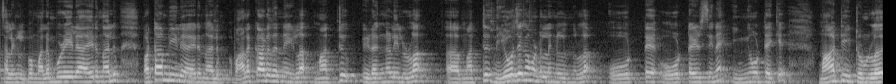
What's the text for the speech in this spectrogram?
സ്ഥലങ്ങളിൽ ഇപ്പോൾ മലമ്പുഴയിലായിരുന്നാലും പട്ടാമ്പിയിലായിരുന്നാലും പാലക്കാട് തന്നെയുള്ള മറ്റു ഇടങ്ങളിലുള്ള മറ്റ് നിയോജക മണ്ഡലങ്ങളിൽ നിന്നുള്ള വോട്ട് വോട്ടേഴ്സിനെ ഇങ്ങോട്ടേക്ക് മാറ്റിയിട്ടുള്ളത്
